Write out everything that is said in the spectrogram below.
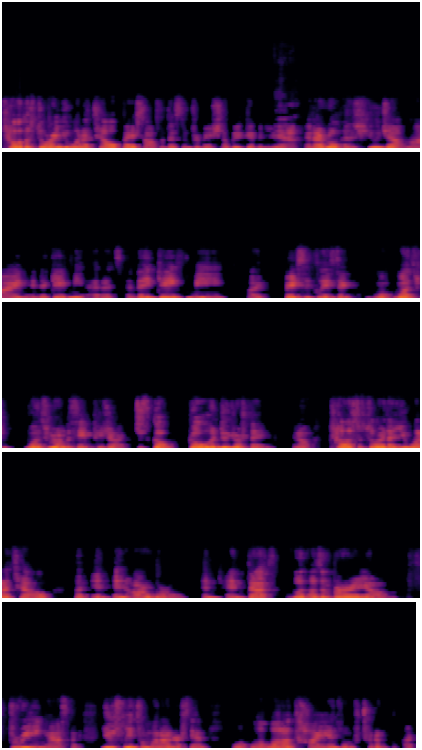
tell the story you want to tell based off of this information that we've given you. Yeah. and i wrote this huge outline and they gave me edits and they gave me like basically say on- once once we were on the same page like just go go and do your thing. You know tell us the story that you want to tell but in, in our world. And and that's what was a very um freeing aspect usually from what i understand a lot of tie-ins will try to like,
